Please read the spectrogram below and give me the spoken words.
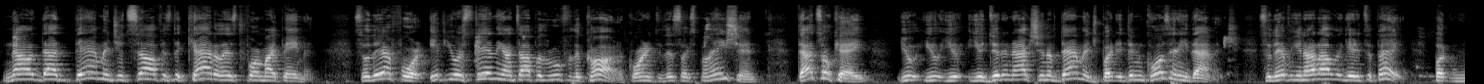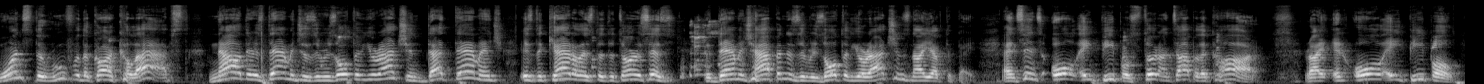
now that damage itself is the catalyst for my payment. So therefore, if you are standing on top of the roof of the car, according to this explanation, that's okay. You you you you did an action of damage, but it didn't cause any damage. So therefore, you're not obligated to pay. But once the roof of the car collapsed, now there's damage as a result of your action. That damage is the catalyst that the Torah says the damage happened as a result of your actions. Now you have to pay. And since all eight people stood on top of the car, right, and all eight people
